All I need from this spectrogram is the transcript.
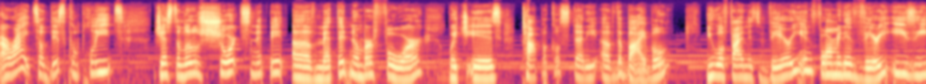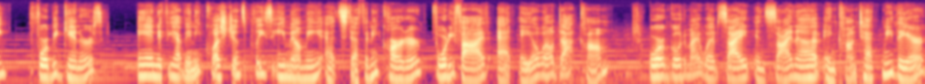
All right, so this completes just a little short snippet of method number four, which is topical study of the Bible. You will find this very informative, very easy for beginners. And if you have any questions, please email me at stephaniecarter45 at AOL.com or go to my website and sign up and contact me there,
